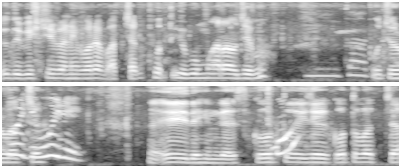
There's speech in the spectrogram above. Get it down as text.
যদি বৃষ্টির পানি পড়ে বাচ্চার ক্ষতি হব মারাও যাব প্রচুর বাচ্চা। এই দেখেন গাছ কত এই যে কত বাচ্চা।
